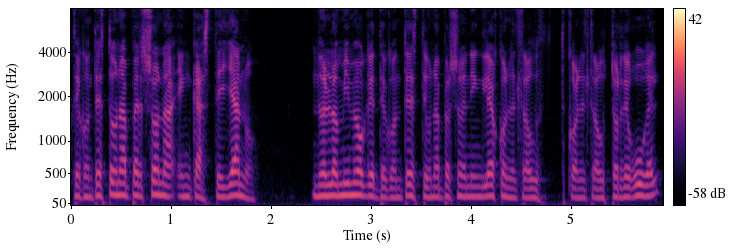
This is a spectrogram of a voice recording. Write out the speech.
Te contesta una persona en castellano, no es lo mismo que te conteste una persona en inglés con el, tradu- con el traductor de Google,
